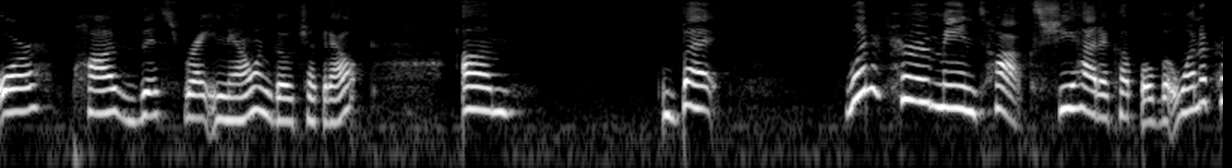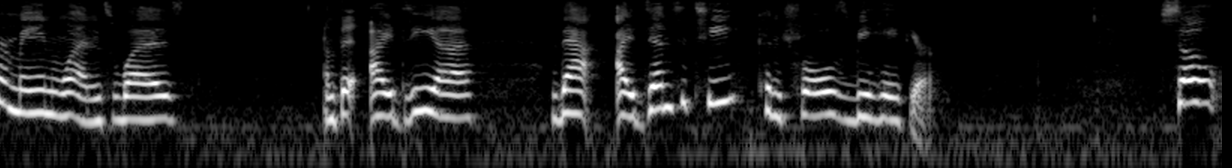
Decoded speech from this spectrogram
or pause this right now and go check it out. Um, but one of her main talks, she had a couple, but one of her main ones was the idea that identity controls behavior. So,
